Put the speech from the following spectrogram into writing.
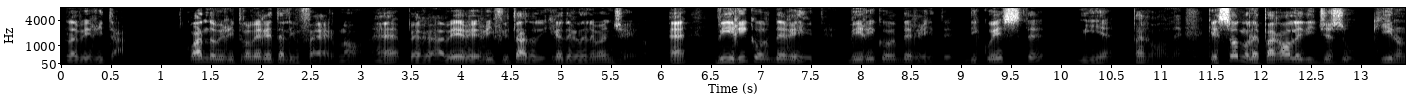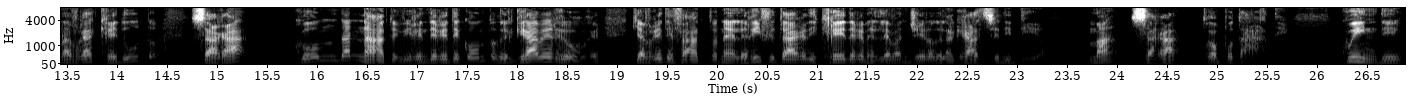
la verità. Quando vi ritroverete all'inferno eh, per avere rifiutato di credere nell'Evangelo, eh, vi ricorderete, vi ricorderete di queste mie parole, che sono le parole di Gesù. Chi non avrà creduto sarà condannato e vi renderete conto del grave errore che avrete fatto nel rifiutare di credere nell'Evangelo della grazia di Dio, ma sarà troppo tardi. Quindi,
